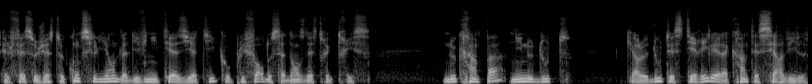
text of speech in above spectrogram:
elle fait ce geste conciliant de la divinité asiatique au plus fort de sa danse destructrice. Ne crains pas ni ne doute, car le doute est stérile et la crainte est servile.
